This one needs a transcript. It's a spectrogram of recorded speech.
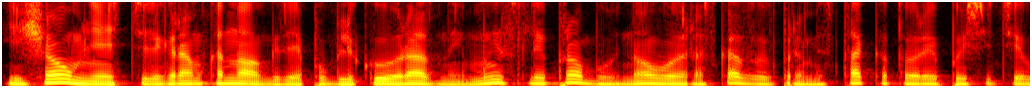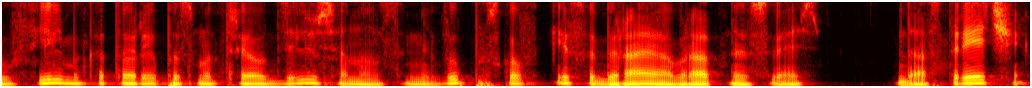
Еще у меня есть телеграм-канал, где я публикую разные мысли, пробую новые, рассказываю про места, которые посетил, фильмы, которые посмотрел, делюсь анонсами выпусков и собираю обратную связь. До встречи!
